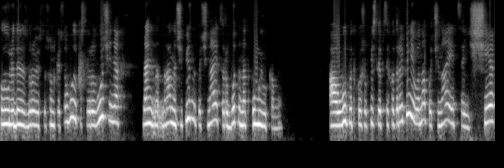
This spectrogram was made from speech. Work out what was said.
коли у людини здорові стосунки з собою, після розлучення рано чи пізно починається робота над помилками. А у випадку, що після психотерапії вона починається іще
